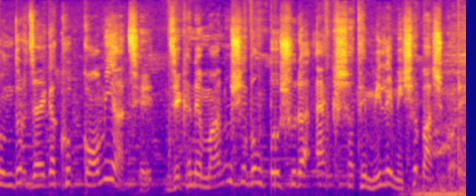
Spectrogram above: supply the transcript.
সুন্দর জায়গা খুব কমই আছে, যেখানে মানুষ এবং পশুরা একসাথে মিলেমিশে বাস করে।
